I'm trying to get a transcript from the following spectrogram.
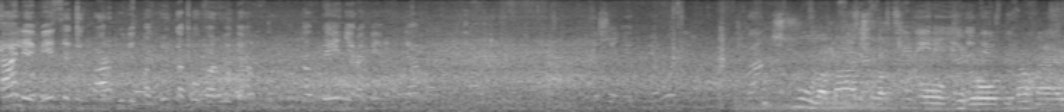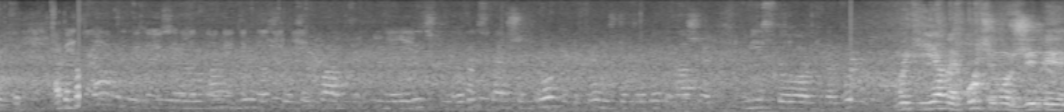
Далее весь этот парк будет покрыт такого рода контейнерами. Чула, бачила в Європі, в Америці. А Європі, в Америці. А тепер один з перших кроків для того, щоб зробити наше місто Ми кияни хочемо жити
